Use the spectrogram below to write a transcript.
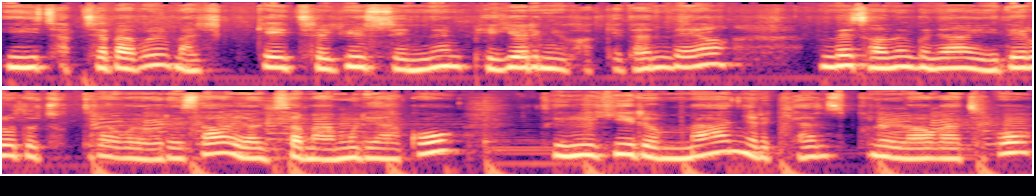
이 잡채밥을 맛있게 즐길 수 있는 비결인 것 같기도 한데요. 근데 저는 그냥 이대로도 좋더라고요. 그래서 여기서 마무리하고 들기름만 이렇게 한 스푼을 넣어가지고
